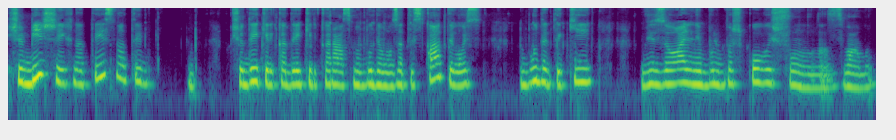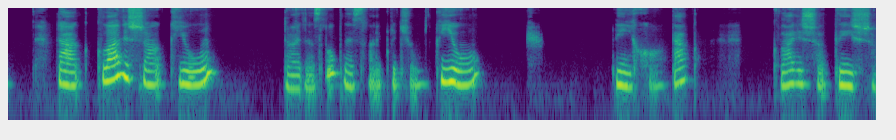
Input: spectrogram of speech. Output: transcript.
Щоб більше їх натиснути, якщо декілька-декілька разів ми будемо затискати, ось буде такий візуальний бульбашковий шум у нас з вами. Так, клавіша Q. Давайте наступний слайд включу. Q. Тихо, так? Клавіша тиша.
